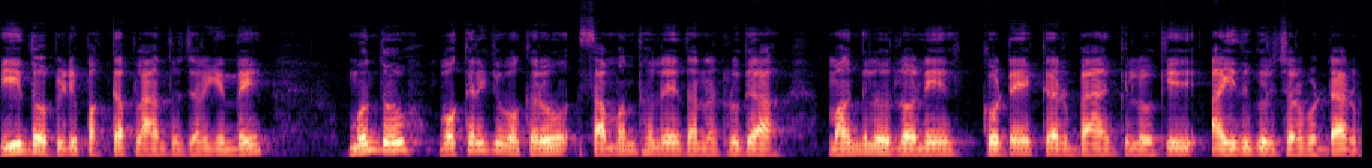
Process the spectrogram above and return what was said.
ఈ దోపిడీ పక్క ప్లాన్తో జరిగింది. ముందు ఒకరికి ఒకరు సంబంధం లేదన్నట్లుగా మంగళూరులోని కొటేకర్ బ్యాంకులోకి ఐదుగురు చొరబడ్డారు.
